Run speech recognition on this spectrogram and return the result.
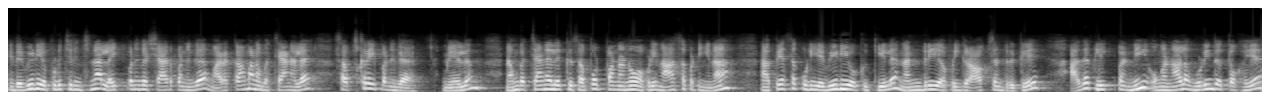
இந்த வீடியோ பிடிச்சிருந்துச்சுன்னா லைக் பண்ணுங்கள் ஷேர் பண்ணுங்கள் மறக்காமல் நம்ம சேனலை சப்ஸ்கிரைப் பண்ணுங்கள் மேலும் நம்ம சேனலுக்கு சப்போர்ட் பண்ணணும் அப்படின்னு ஆசைப்பட்டீங்கன்னா நான் பேசக்கூடிய வீடியோக்கு கீழே நன்றி அப்படிங்கிற ஆப்ஷன் இருக்குது அதை கிளிக் பண்ணி உங்களால் முடிந்த தொகையை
